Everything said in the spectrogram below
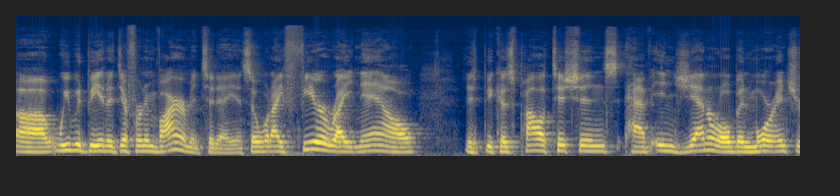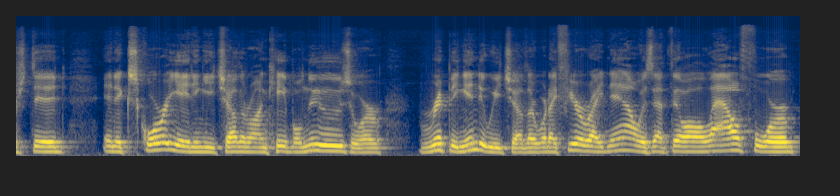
Uh, we would be in a different environment today. And so, what I fear right now is because politicians have, in general, been more interested in excoriating each other on cable news or ripping into each other. What I fear right now is that they'll allow for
